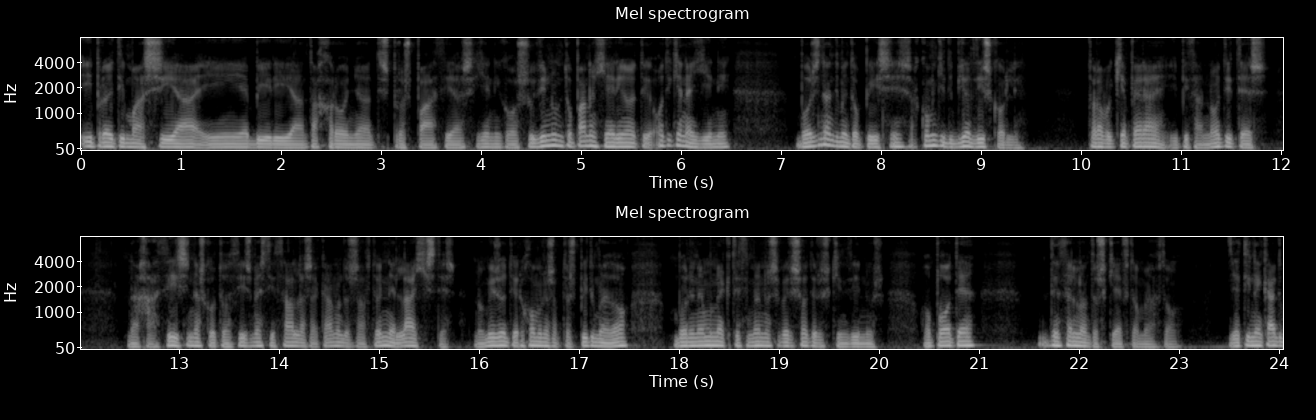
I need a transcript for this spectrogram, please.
η προετοιμασία, η εμπειρία, τα χρόνια της προσπάθειας γενικώ σου δίνουν το πάνω χέρι ότι ό,τι και να γίνει μπορείς να αντιμετωπίσεις ακόμη και την πιο δύσκολη. Τώρα από εκεί και πέρα οι πιθανότητες να χαθείς ή να σκοτωθείς μέσα στη θάλασσα κάνοντας αυτό είναι ελάχιστες. Νομίζω ότι ερχόμενος από το σπίτι μου εδώ μπορεί να ήμουν εκτεθειμένος σε περισσότερους κινδύνους. Οπότε δεν θέλω να το σκέφτομαι αυτό. Γιατί είναι κάτι που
